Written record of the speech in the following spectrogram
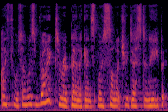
I thought I was right to rebel against my solitary destiny, but.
